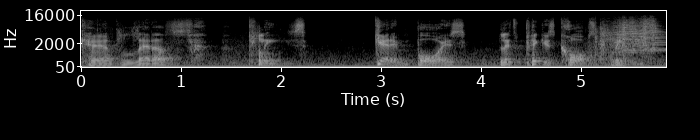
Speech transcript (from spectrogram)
Can't let us? Please. Get him, boys. Let's pick his corpse clean.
